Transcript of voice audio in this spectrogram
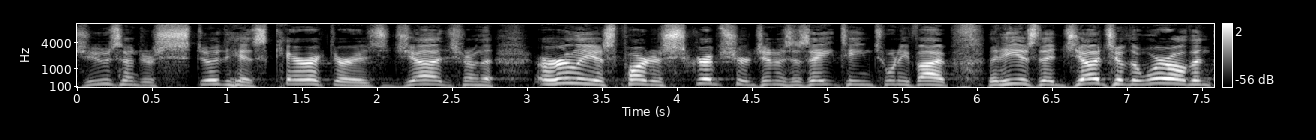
Jews understood his character as judge from the earliest part of Scripture, Genesis 18 25, that he is the judge of the world. And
